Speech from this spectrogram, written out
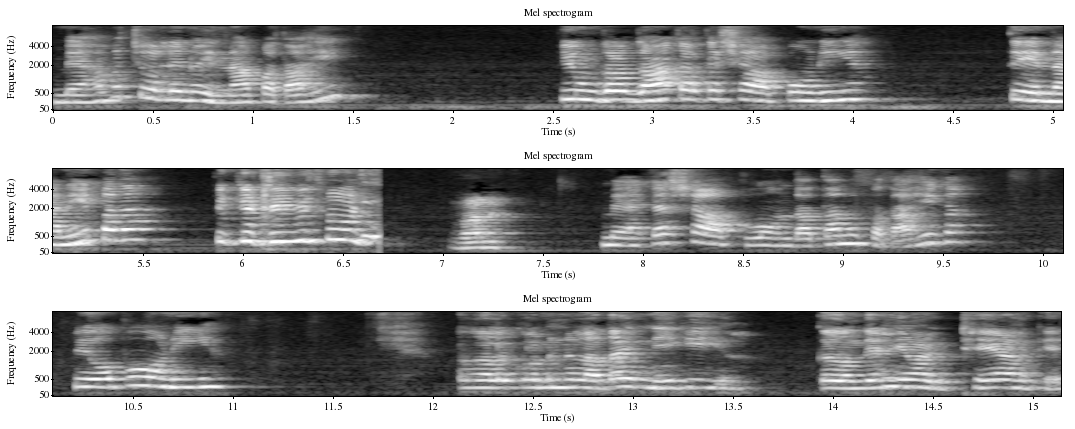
ਮੈਂ ਕਿਹਾ ਵਿਚੋਲੇ ਨੂੰ ਇੰਨਾ ਪਤਾ ਸੀ ਵੀ ਉਂਗਲ ਗਾਂ ਕਰਕੇ ਛਾਪ ਪਾਉਣੀ ਆ ਤੇ ਇੰਨਾ ਨਹੀਂ ਪਤਾ ਵੀ ਕਿੱਡੀ ਵੀ 1 ਮੈਂ ਕਿਹਾ ਛਾਪ ਪਾਉਣ ਦਾ ਤੁਹਾਨੂੰ ਪਤਾ ਸੀਗਾ ਵੀ ਉਹ ਪਾਉਣੀ ਆ। ਗੱਲ ਕੋਲ ਮੈਨੂੰ ਲੱਗਦਾ ਇੰਨੀ ਕੀ ਆ। ਕਦੋਂ ਦੇ ਅਸੀਂ ਉੱਠੇ ਆਣ ਕੇ।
